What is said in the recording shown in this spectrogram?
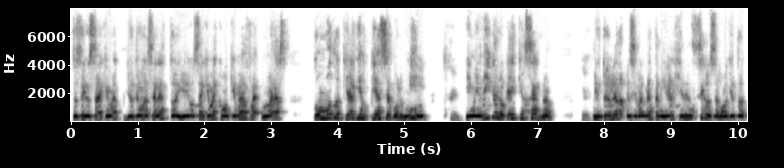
Entonces yo, ¿sabes qué más? Yo tengo que hacer esto y yo, ¿sabes qué más? Como que más, más cómodo que alguien piense por mí y me diga lo que hay que hacer, ¿no? Y estoy hablando principalmente a nivel gerencial, o sea, como que, esto,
